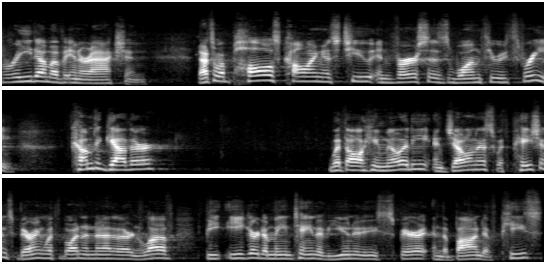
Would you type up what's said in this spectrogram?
freedom of interaction. That's what Paul's calling us to in verses one through three. Come together with all humility and gentleness, with patience, bearing with one another in love. Be eager to maintain the unity spirit and the bond of peace.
